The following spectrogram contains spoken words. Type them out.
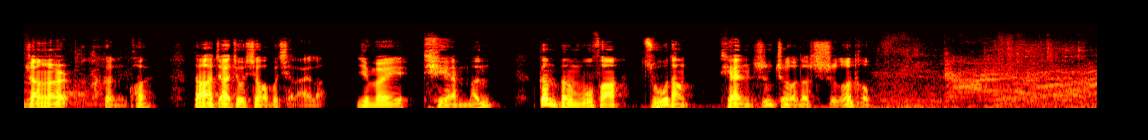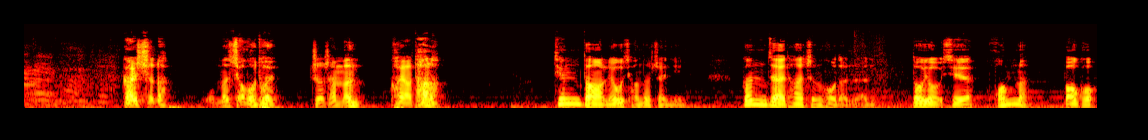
然而很快，大家就笑不起来了，因为铁门根本无法阻挡。舔食者的舌头，该死的！我们向后退，这扇门快要塌了。听到刘强的声音，跟在他身后的人都有些慌乱，包括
